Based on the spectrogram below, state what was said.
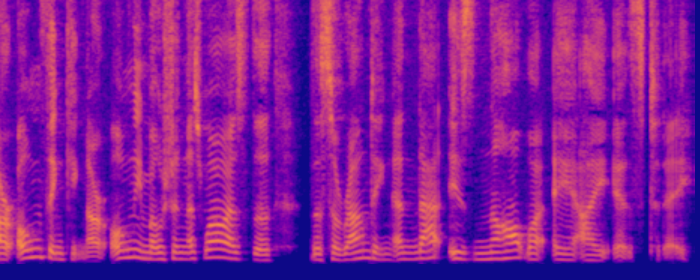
our own thinking, our own emotion, as well as the, the surrounding. And that is not what AI is today.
